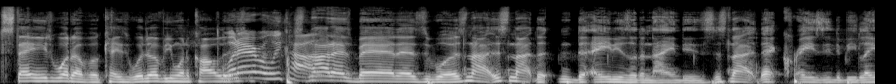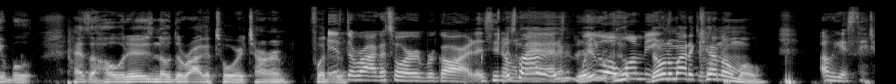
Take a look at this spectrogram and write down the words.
stage, whatever case, whatever you want to call it. whatever we call It's not it. as bad as it was. It's not. It's not the the eighties or the nineties. It's not that crazy to be labeled as a whole. There is no derogatory term for the. it's derogatory regardless. It don't not. matter. it's- when you a woman, don't nobody care no more. Oh yes, they do.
